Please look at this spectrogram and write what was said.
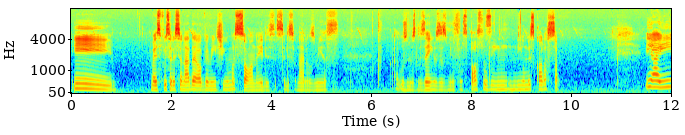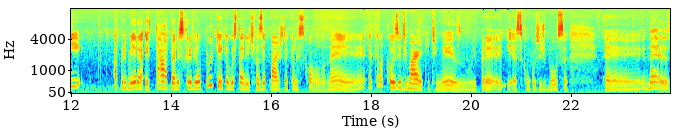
e mas fui selecionada obviamente em uma só, né? Eles selecionaram as minhas os meus desenhos, as minhas respostas em, em uma escola só. E aí a primeira etapa era escrever o porquê que eu gostaria de fazer parte daquela escola, né? É aquela coisa de marketing mesmo. E, pré, esse concurso de bolsa, é, né?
